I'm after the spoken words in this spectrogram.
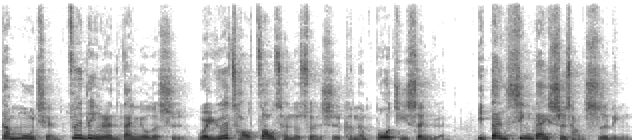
但目前最令人担忧的是，违约潮造成的损失可能波及甚远。一旦信贷市场失灵，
